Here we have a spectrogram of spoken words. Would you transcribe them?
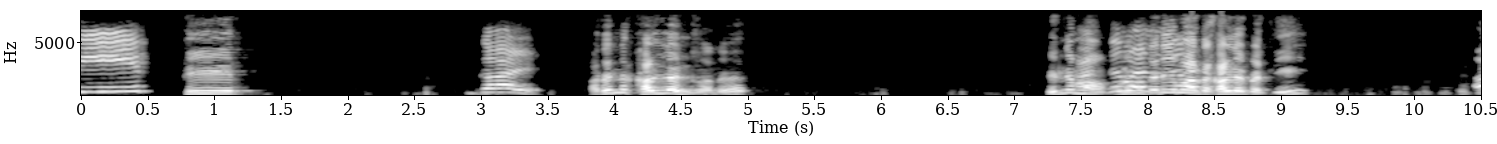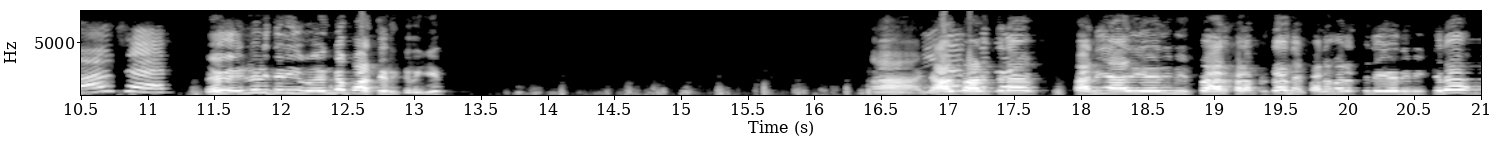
தீர். தீர். அது என்ன என்னம்மா உனக்கு வந்து- தெரியுமா அந்த கல்லை பத்தி? என்னன்னு தெரியும் எங்க பார்த்து இருக்கிறீங்க ஆ யாழ்ப்பாணத்துல பனியாறு ஏறி விற்பார்கள். அப்படித்தானே பனைமரத்தில் ஏறி விற்கிற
